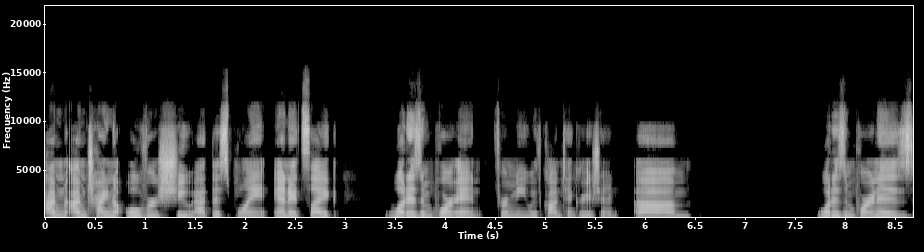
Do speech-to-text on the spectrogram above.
I'm I'm trying to overshoot at this point and it's like what is important for me with content creation? Um what is important is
